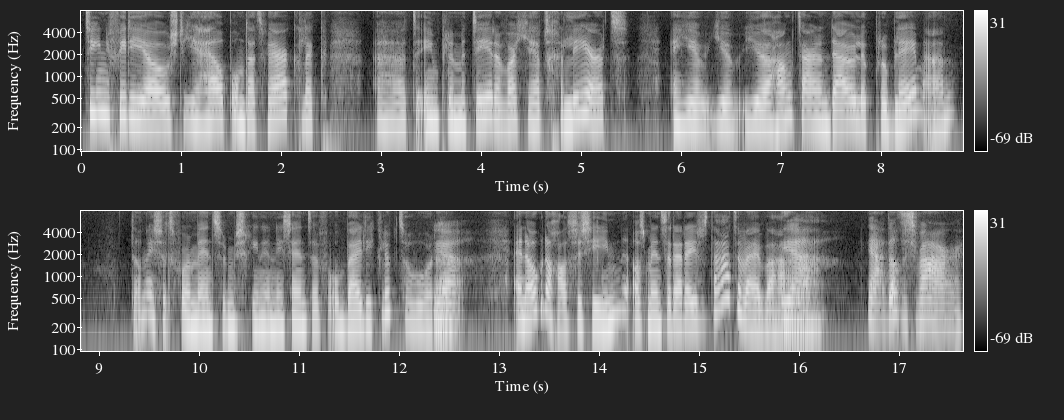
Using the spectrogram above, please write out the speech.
tien video's die je helpen om daadwerkelijk uh, te implementeren wat je hebt geleerd. En je, je, je hangt daar een duidelijk probleem aan. Dan is het voor mensen misschien een incentive om bij die club te horen. Ja. En ook nog als ze zien, als mensen daar resultaten bij behalen. Ja. Ja, dat is waar.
